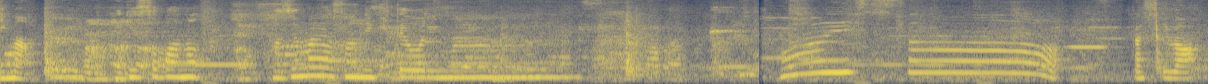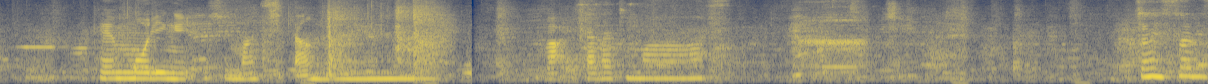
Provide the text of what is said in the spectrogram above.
今へぎそばの小島屋さんに来ております。美味しそう。私は天盛りにしました。ねはいただきます。じゃあ久々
